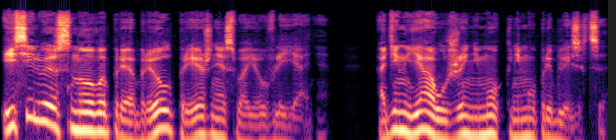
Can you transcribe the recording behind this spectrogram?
и Сильвия снова приобрел прежнее свое влияние. Один я уже не мог к нему приблизиться.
